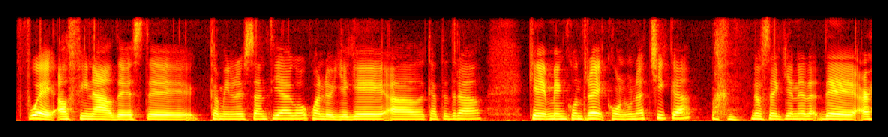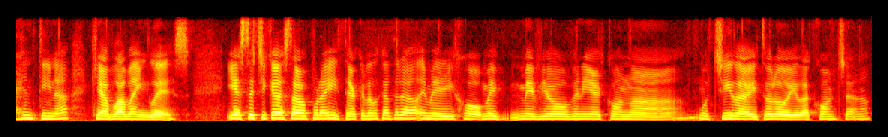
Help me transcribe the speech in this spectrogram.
fue al final de este Camino de Santiago, cuando llegué a la catedral, que me encontré con una chica, no sé quién era, de Argentina, que hablaba inglés. Y esta chica estaba por ahí cerca de la catedral y me dijo, me, me vio venir con la mochila y todo y la concha, ¿no?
